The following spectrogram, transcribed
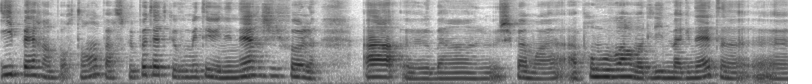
hyper important parce que peut-être que vous mettez une énergie folle à, euh, ben, je sais pas moi, à promouvoir votre lead magnet, euh,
